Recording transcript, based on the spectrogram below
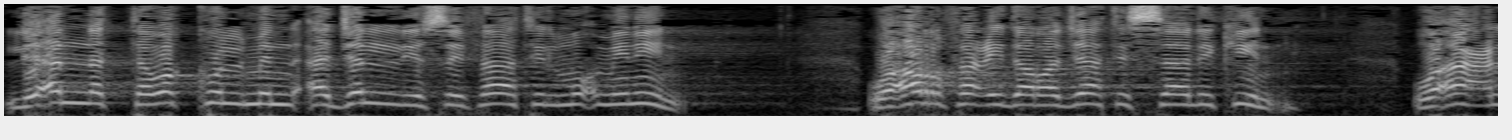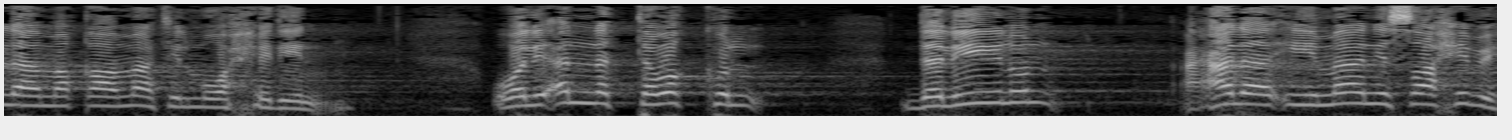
لأن التوكل من أجل صفات المؤمنين وأرفع درجات السالكين. وأعلى مقامات الموحدين ولأن التوكل دليل على إيمان صاحبه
